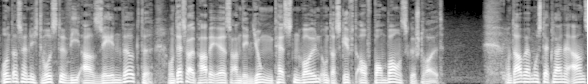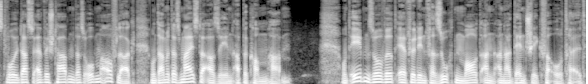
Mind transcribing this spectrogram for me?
Und dass er nicht wusste, wie Arsen wirkte, und deshalb habe er es an den Jungen testen wollen und das Gift auf Bonbons gestreut. Und dabei muss der kleine Ernst wohl das erwischt haben, das oben auflag, und damit das meiste Arsen abbekommen haben. Und ebenso wird er für den versuchten Mord an Anna Denschik verurteilt.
